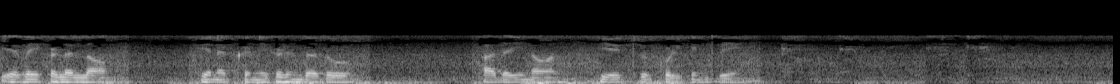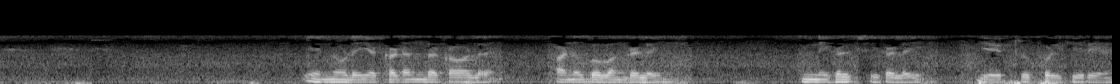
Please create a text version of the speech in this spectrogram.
எவைகளெல்லாம் எனக்கு நிகழ்ந்ததோ அதை நான் ஏற்றுக்கொள்கின்றேன். என்னுடைய கடந்த கால அனுபவங்களை நிகழ்ச்சிகளை ஏற்றுக்கொள்கிறேன்.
